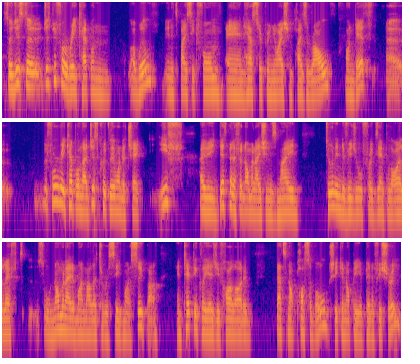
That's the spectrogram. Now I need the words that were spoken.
So just to, just before a recap on a will in its basic form and how superannuation plays a role on death, uh, before we recap on that, just quickly, I want to check if a death benefit nomination is made to an individual. For example, I left or nominated my mother to receive my super, and technically, as you've highlighted, that's not possible. She cannot be a beneficiary.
